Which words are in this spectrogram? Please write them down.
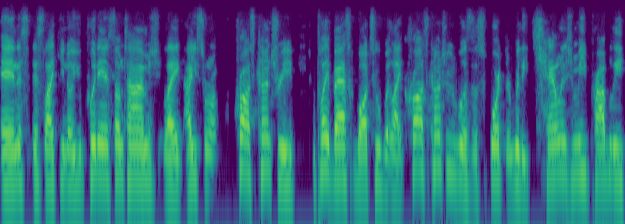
And it's, it's like you know you put in sometimes like i used to cross country, I played basketball too, but like cross country was the sport that really challenged me probably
